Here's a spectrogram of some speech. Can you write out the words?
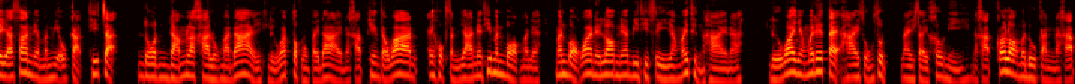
ระยะสั้นเนี่ยมันมีโอกาสที่จะโดนดั้มราคาลงมาได้ หรือว่าตกลงไปได้นะครับเพียงแต่ว่าไอหกสัญญาณเนี่ยที่มันบอกมาเนี่ยมันบอกว่าในรอบนี้ BTC ยังไม่ถึง high นะ หรือว่ายังไม่ได้แตะไฮสูงสุดในไซเคิลนี้นะครับ ก็ลองมาดูกันนะครับ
